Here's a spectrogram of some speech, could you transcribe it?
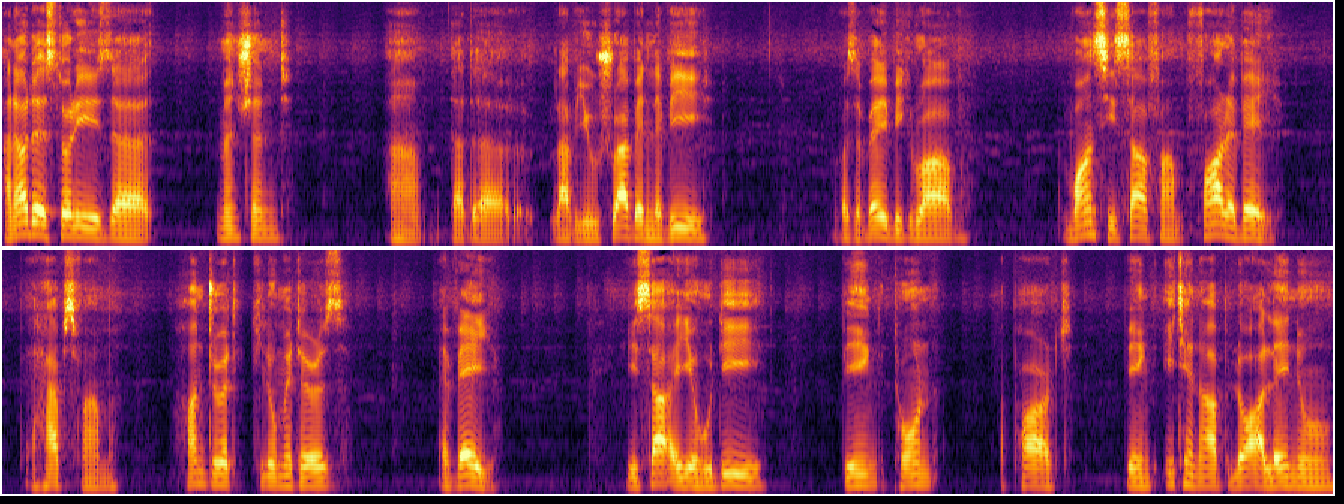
Another story is uh, mentioned um, that uh, Rav Yehoshua ben Levi was a very big Rav. Once he saw from far away, perhaps from 100 kilometers away, he saw a Yehudi being torn apart, being eaten up, lo alenu,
